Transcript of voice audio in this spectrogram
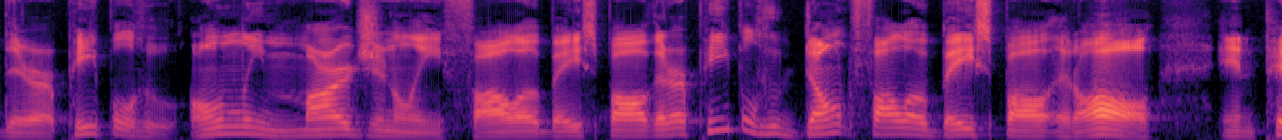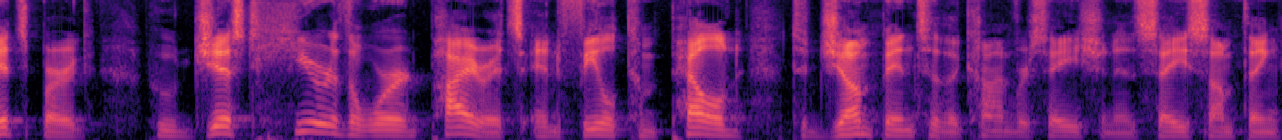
There are people who only marginally follow baseball. There are people who don't follow baseball at all in Pittsburgh who just hear the word pirates and feel compelled to jump into the conversation and say something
